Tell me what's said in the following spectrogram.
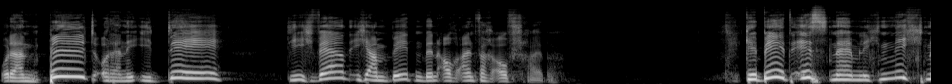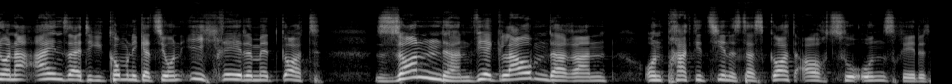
oder ein Bild oder eine Idee, die ich während ich am Beten bin auch einfach aufschreibe. Gebet ist nämlich nicht nur eine einseitige Kommunikation, ich rede mit Gott, sondern wir glauben daran und praktizieren es, dass Gott auch zu uns redet,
